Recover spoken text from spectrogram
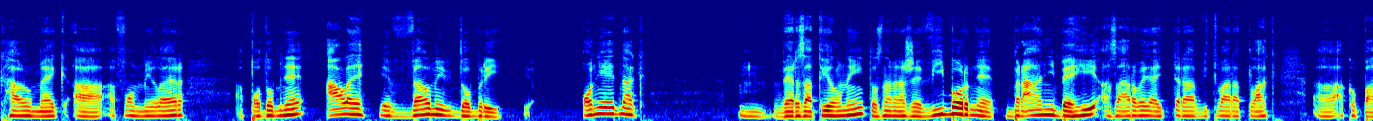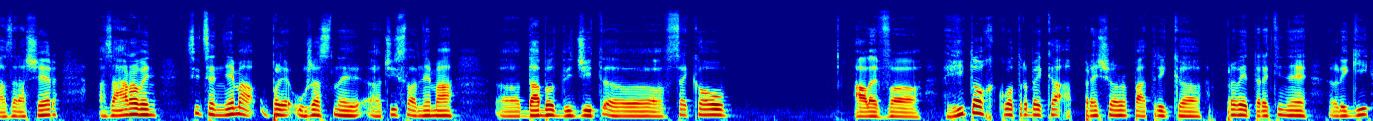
Kyle Mack a, Von Miller a podobne, ale je veľmi dobrý. On je jednak mm, verzatilný, to znamená, že výborne bráni behy a zároveň aj teda vytvára tlak ako rusher a zároveň síce nemá úplne úžasné čísla, nemá double digit sekov, ale v hitoch quarterbacka a pressure patrí k prvej tretine ligy.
